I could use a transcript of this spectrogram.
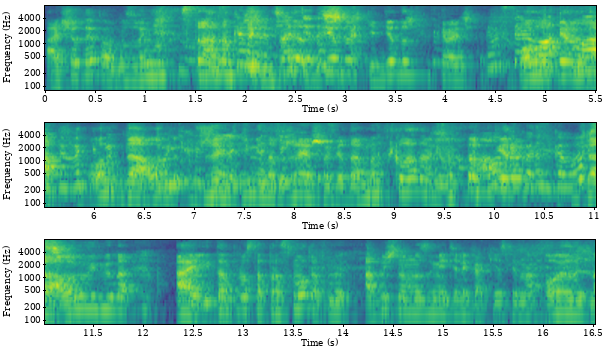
А еще до этого мы звонили Ну, дед- дедушку. дедушке. Дедушка, короче, он, во-первых, да, он, да, он в Же- именно в туда Жешуве, да, мы откладывали А он такой разговор. да, он именно, а, и там просто просмотров, мы, обычно мы заметили как, если на OL, на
